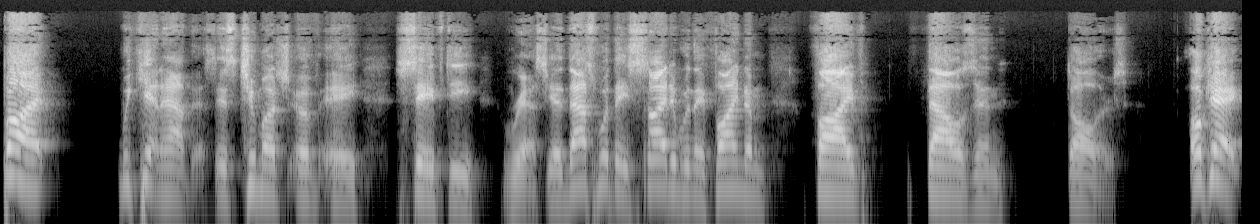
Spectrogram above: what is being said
but we can't have this. It's too much of a safety risk." Yeah, that's what they cited when they fined him five thousand dollars. Okay,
